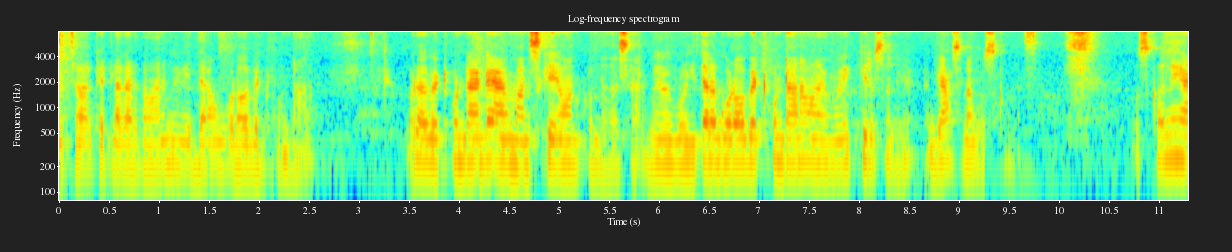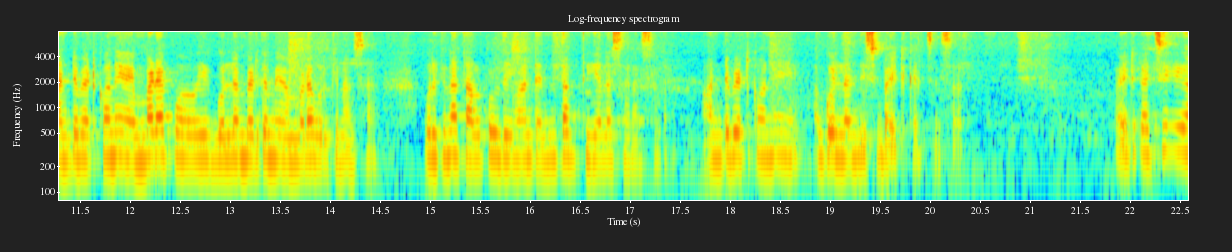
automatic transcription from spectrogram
వచ్చే వరకు ఎట్లా కడతామని మేము ఇద్దరం గొడవ పెట్టుకుంటాను. గొడవ పెట్టుకుంటా అంటే ఆమె మనసుకి ఏమనుకున్నదో సార్. మేము ఇతర గొడవ పెట్టుకుంటాను ఆమె పోయి కిరసని గ్యాస్లో పోసుకున్నాం సార్. పోసుకొని అంటి పెట్టుకొని ఎంబడే పోయి గొల్లెం పెడితే మేము ఎంబడే ఉరికినాం సార్. ఉరికిన తలుపులు తీయమంటే ఎంత తీయలేదు సార్ అసలు. అంటి పెట్టుకొని ఆ గొల్లెం తీసి బయటకు వచ్చింది సార్. బయటకు వచ్చి ఇక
